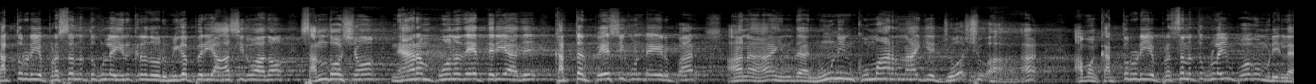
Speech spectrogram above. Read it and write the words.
கர்த்தருடைய பிரசன்னத்துக்குள்ளே இருக்கிறது ஒரு மிகப்பெரிய ஆசீர்வாதம் சந்தோஷம் நேரம் போனதே தெரியாது. கர்த்தர் பேசிக்கொண்டே இருப்பார். ஆனால் இந்த நூனின் குமாரனாகிய ஜோஷுவா அவன் கர்த்தருடைய பிரசன்னத்துக்குள்ளேயும் போக முடியல.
